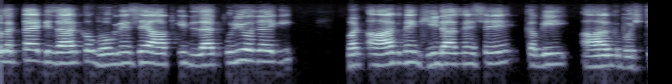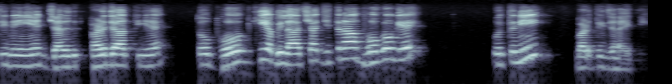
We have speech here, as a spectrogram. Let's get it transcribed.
लगता है डिज़ायर को भोगने से आपकी डिज़ायर पूरी हो जाएगी बट आग में घी डालने से कभी आग बुझती नहीं है, जल बढ़ जाती है तो भोग की अभिलाषा जितना आप भोगोगे, उतनी बढ़ती जाएगी।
